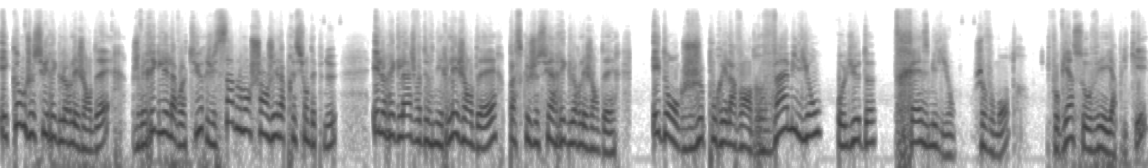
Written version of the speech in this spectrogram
Et comme je suis régleur légendaire, je vais régler la voiture, je vais simplement changer la pression des pneus, et le réglage va devenir légendaire parce que je suis un régleur légendaire. Et donc je pourrai la vendre 20 millions au lieu de 13 millions. Je vous montre. Il faut bien sauver et appliquer.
